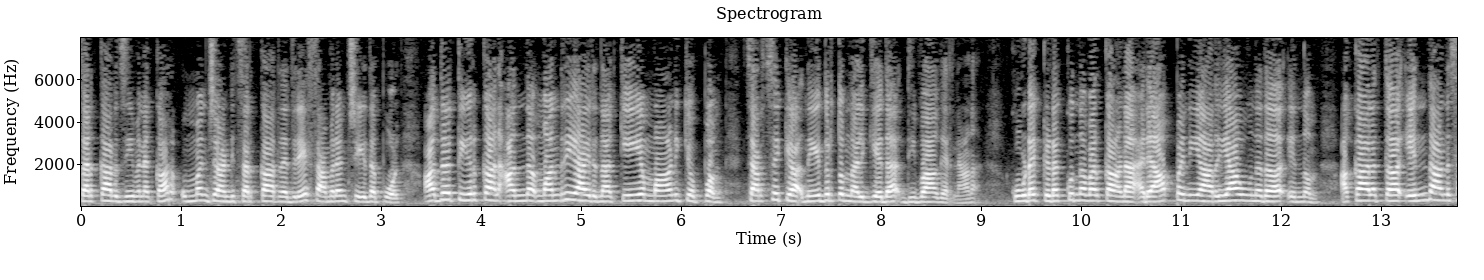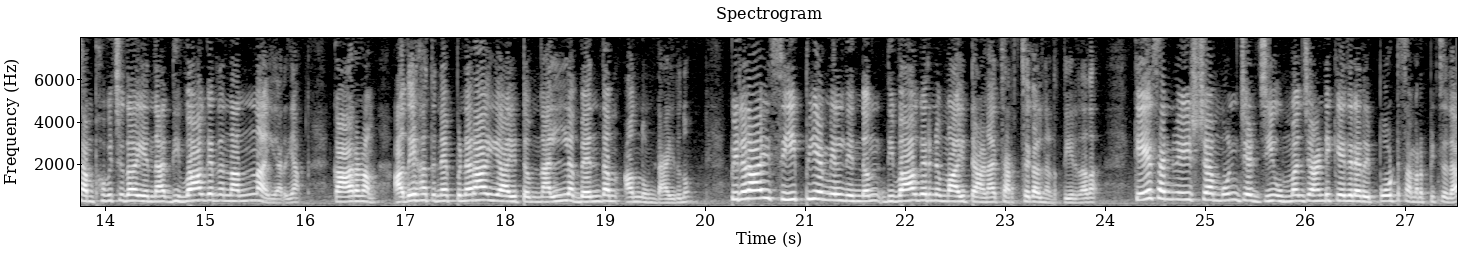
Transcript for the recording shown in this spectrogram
സർക്കാർ ജീവനക്കാർ ഉമ്മൻചാണ്ടി സർക്കാരിനെതിരെ സമരം ചെയ്തപ്പോൾ അത് തീർക്കാൻ അന്ന് മന്ത്രിയായിരുന്ന കെ എം മാണിക്കൊപ്പം ചർച്ചയ്ക്ക് നേതൃത്വം നൽകിയത് ദിവാകരനാണ്. കൂടെ കിടക്കുന്നവർക്കാണ് രാപ്പനി അറിയാവുന്നത് എന്നും അക്കാലത്ത് എന്താണ് സംഭവിച്ചത് എന്ന് ദിവാകരന് നന്നായി അറിയാം. കാരണം അദ്ദേഹത്തിന് പിണറായിയായിട്ടും നല്ല ബന്ധം അന്നുണ്ടായിരുന്നു. പിണറായി സി പി എമ്മിൽ നിന്നും ദിവാകരനുമായിട്ടാണ് ചർച്ചകൾ നടത്തിയിരുന്നത്. കേസ് അന്വേഷിച്ച മുൻ ജഡ്ജി ഉമ്മൻചാണ്ടിക്കെതിരെ റിപ്പോർട്ട് സമർപ്പിച്ചത്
